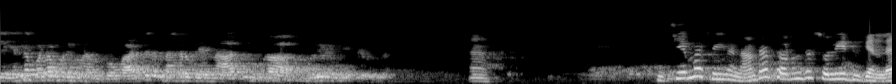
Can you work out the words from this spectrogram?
இல்ல, என்ன பண்ண போறீங்க மேம் இப்போ உங்க அடுத்த நகர்வு என்ன? அதிமுக முடிவு நிற்கிறது ஆ. நிச்சயமா செய்வேன். நான் தான் தொடர்ந்து சொல்லிட்டு இருக்கேன்ல.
